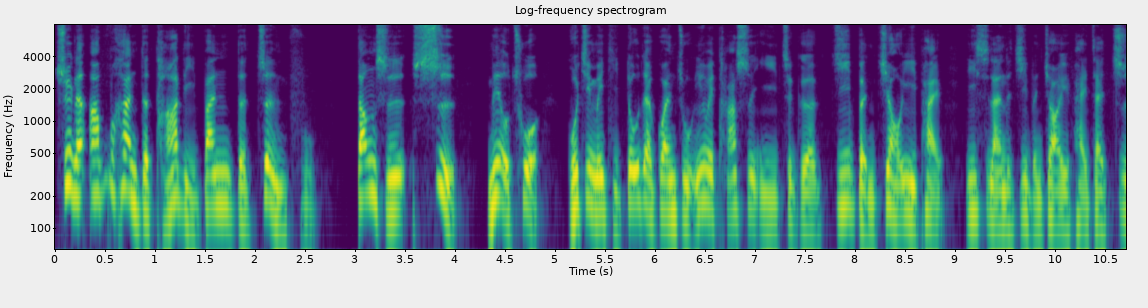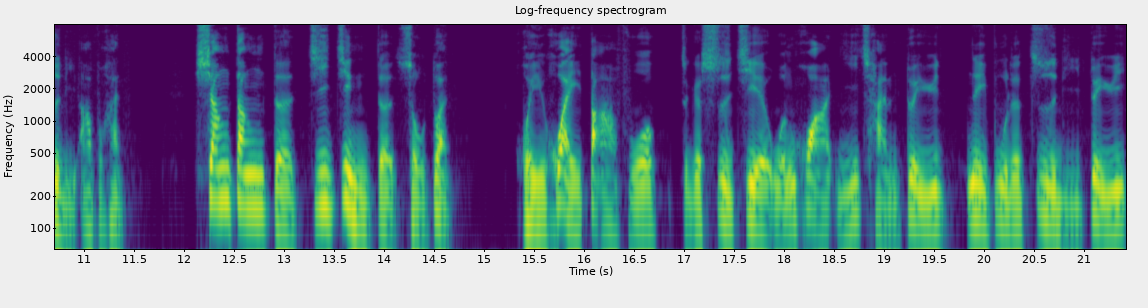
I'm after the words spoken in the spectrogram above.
虽然阿富汗的塔利班的政府当时是没有错。国际媒体都在关注，因为他是以这个基本教义派伊斯兰的基本教义派在治理阿富汗，相当的激进的手段，毁坏大佛这个世界文化遗产，对于内部的治理，对于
